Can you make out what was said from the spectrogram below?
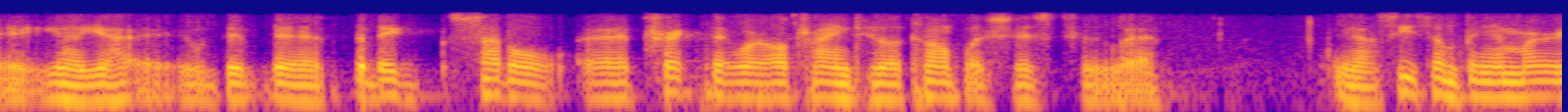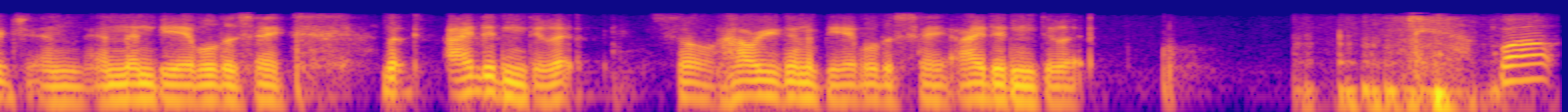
Uh, you know, you, the, the the big subtle uh, trick that we're all trying to accomplish is to uh, you know see something emerge and and then be able to say, look, I didn't do it. So how are you going to be able to say I didn't do it? Well,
